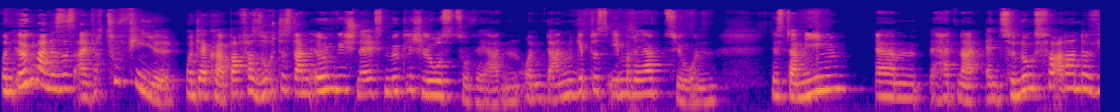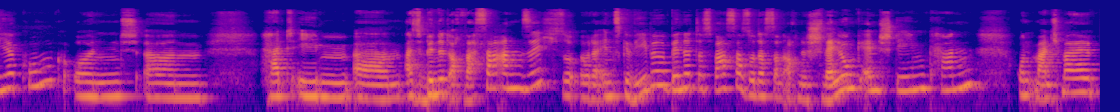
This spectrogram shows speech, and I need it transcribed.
Und irgendwann ist es einfach zu viel und der Körper versucht es dann irgendwie schnellstmöglich loszuwerden. Und dann gibt es eben Reaktionen. Histamin ähm, hat eine entzündungsfördernde Wirkung und ähm, hat eben, ähm, also bindet auch Wasser an sich so, oder ins Gewebe bindet das Wasser, sodass dann auch eine Schwellung entstehen kann. Und manchmal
